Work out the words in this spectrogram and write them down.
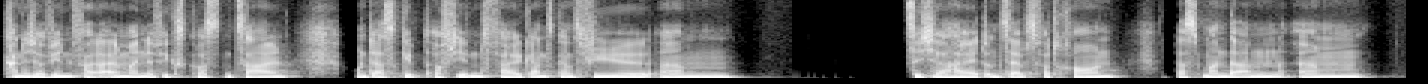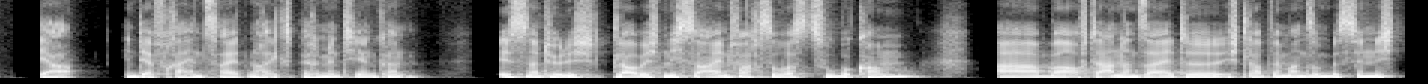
kann ich auf jeden Fall all meine Fixkosten zahlen. Und das gibt auf jeden Fall ganz, ganz viel ähm, Sicherheit und Selbstvertrauen, dass man dann ähm, ja in der freien Zeit noch experimentieren kann. Ist natürlich, glaube ich, nicht so einfach, sowas zu bekommen. Aber auf der anderen Seite, ich glaube, wenn man so ein bisschen nicht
